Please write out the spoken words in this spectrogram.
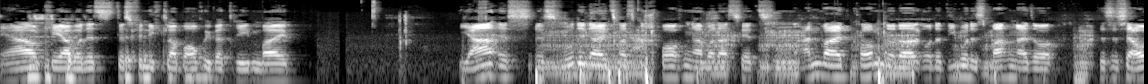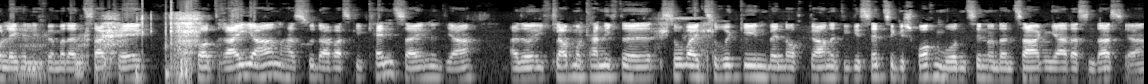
Ja, okay, aber das, das finde ich, glaube auch übertrieben, weil ja, es, es wurde da jetzt was gesprochen, aber dass jetzt ein Anwalt kommt oder, oder die, wo das machen, also das ist ja auch lächerlich, wenn man dann sagt, hey, vor drei Jahren hast du da was gekennzeichnet, ja. Also ich glaube, man kann nicht äh, so weit zurückgehen, wenn noch gar nicht die Gesetze gesprochen worden sind und dann sagen, ja, das und das, ja.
